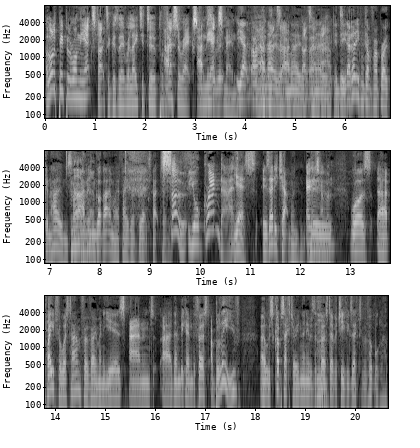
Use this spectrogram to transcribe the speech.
a lot of people are on the X Factor because they're related to Professor X from the X Men. Yeah, I, I know, how- I know, that's I know. Indeed, I don't even come from a broken home, so No, I haven't no. even got that in my favour for the X Factor. So your granddad. Yes, is Eddie Chapman. Eddie who Chapman. was uh, played for West Ham for very many years, and uh, then became the first, I believe, uh, was club secretary, and then he was the Hmm. first ever chief executive of a football club.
